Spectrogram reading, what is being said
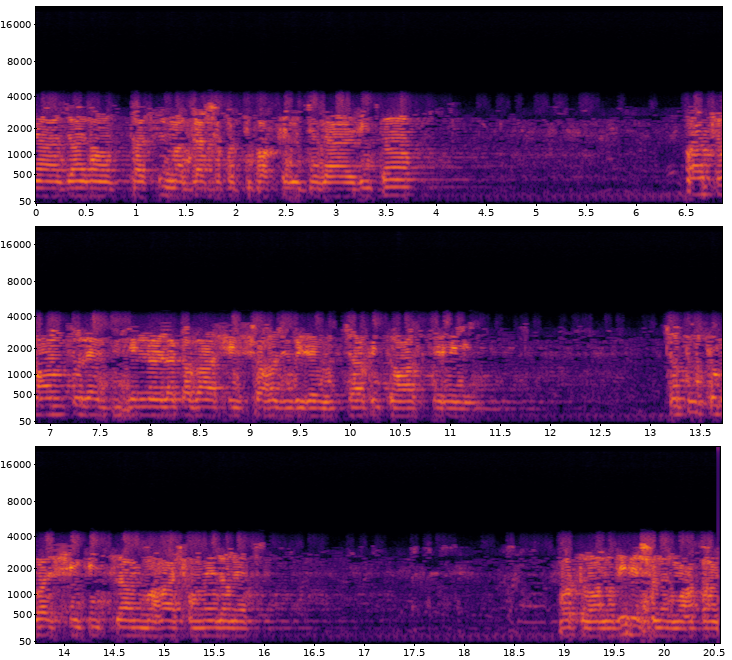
আশরাফিয়া জয়নব তাসিম মাদ্রাসা কর্তৃপক্ষের উদ্যোগে আয়োজিত। পাঁচ অঞ্চলের বিভিন্ন এলাকাবাসীর সহযোগিতায় উদযাপিত আজকের এই চতুর্থ বার্ষিক ইসলামী মহাসম্মেলনের বর্তমান অধিবেশনের মহাকাম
